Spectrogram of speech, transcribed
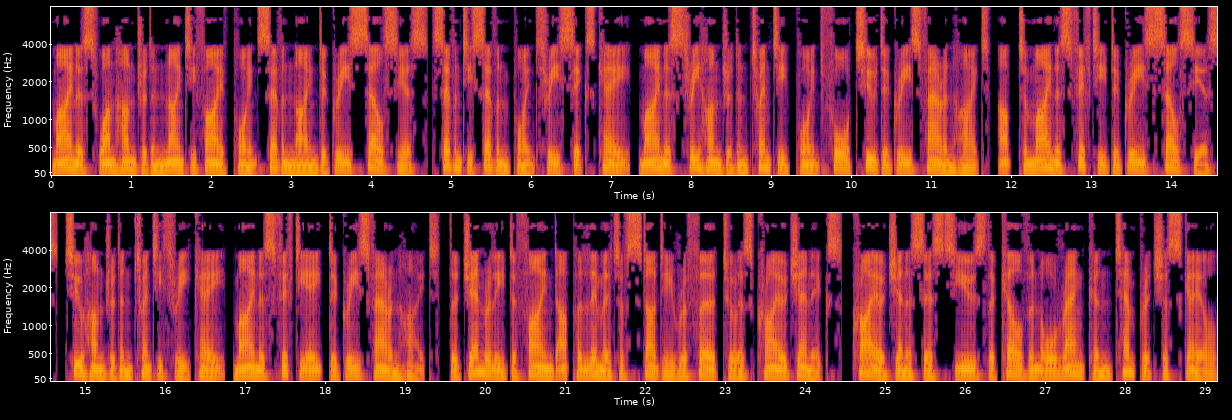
minus 195.79 degrees Celsius (77.36 K), minus 320.42 degrees Fahrenheit, up to minus 50 degrees Celsius (223 K), minus 58 degrees Fahrenheit. The generally defined upper limit of study referred to as cryogenics Cryogenicists use the Kelvin or Rankine temperature scale,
